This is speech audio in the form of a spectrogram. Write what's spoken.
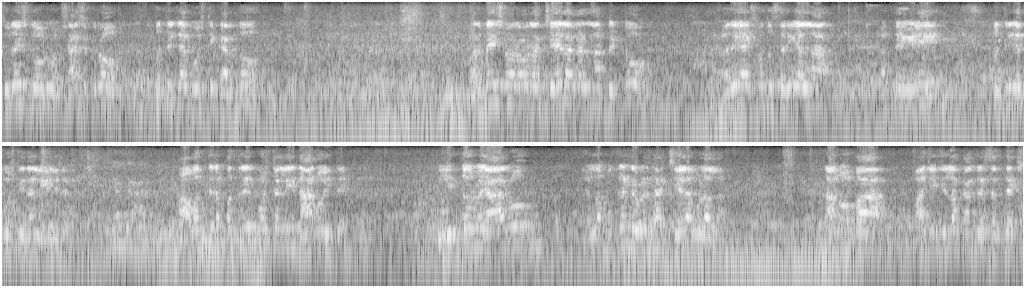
ಸುರೇಶ್ ಗೌಡರು, ಶಾಸಕರು ಪತ್ರಿಕಾಗೋಷ್ಠಿ ಕರೆದು ಪರಮೇಶ್ವರ್ ಅವರ ಚೇಲಗಳನ್ನ ಬಿಟ್ಟು ಹರಿಹಾಯಿಸೋದು ಸರಿಯಲ್ಲ ಅಂತ ಹೇಳಿ ಪತ್ರಿಕಾಗೋಷ್ಠಿನಲ್ಲಿ ಹೇಳಿದ್ದಾರೆ. ಆವತ್ತಿನ ಪತ್ರಿಕಾಗೋಷ್ಠಿಯಲ್ಲಿ ನಾನು ಇದ್ದೆ. ಇಲ್ಲಿದ್ದವರು ಯಾರು? ಎಲ್ಲ ಮುಖಂಡರುಗಳನ್ನ ಚೇಲಗಳಲ್ಲ ನಾನೊಬ್ಬ ಮಾಜಿ ಜಿಲ್ಲಾ ಕಾಂಗ್ರೆಸ್ ಅಧ್ಯಕ್ಷ,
